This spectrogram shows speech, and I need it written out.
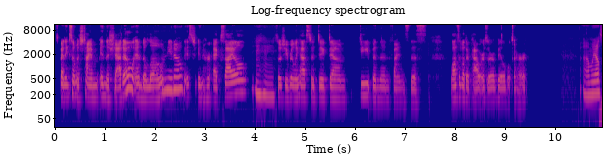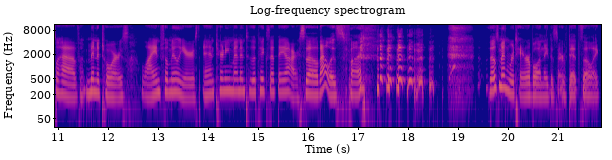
spending so much time in the shadow and alone, you know, it's in her exile. Mm-hmm. So she really has to dig down deep and then finds this. Lots of other powers are available to her. Um, we also have minotaurs, lion familiars, and turning men into the pigs that they are. So that was fun. Those men were terrible and they deserved it. So, like,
